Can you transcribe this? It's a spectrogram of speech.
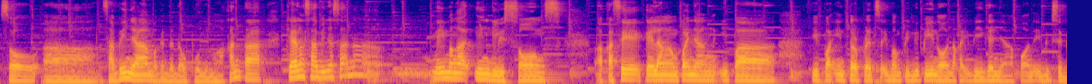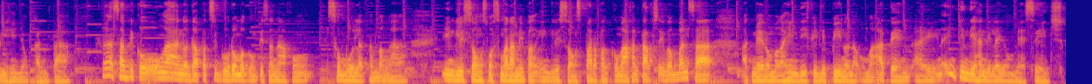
So, uh, sabi niya, maganda daw po yung mga kanta. Kaya lang sabi niya, sana may mga English songs. Uh, kasi kailangan pa niyang ipa ipa-interpret sa ibang Pilipino na kaibigan niya kung ano ibig sabihin yung kanta. Kaya sabi ko, oo nga, ano, dapat siguro mag-umpisa na akong sumulat ng mga English songs, mas marami pang English songs para pag kumakanta ako sa ibang bansa at mayroong mga hindi Filipino na uma-attend ay naintindihan nila yung message.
